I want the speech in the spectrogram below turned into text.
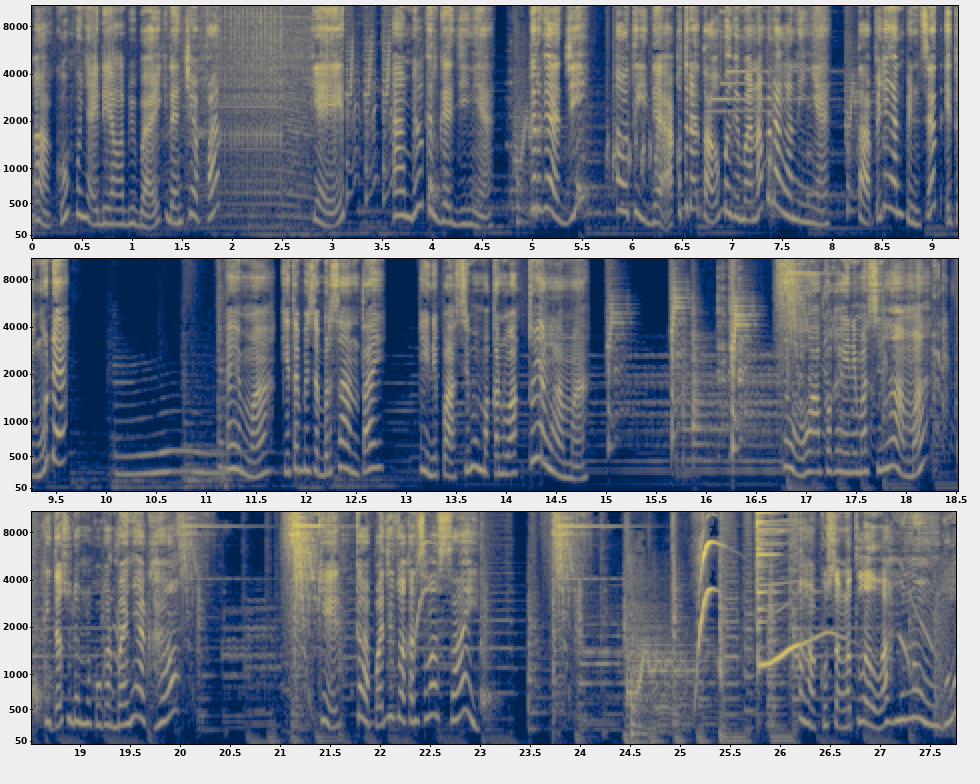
Aku punya ide yang lebih baik dan cepat. Kate, ambil gergajinya. Gergaji? Oh tidak, aku tidak tahu bagaimana menanganinya. Tapi dengan pinset itu mudah. Emma, kita bisa bersantai. Ini pasti memakan waktu yang lama. Oh, apakah ini masih lama? Kita sudah melakukan banyak hal. Kate, kapan itu akan selesai? Aku sangat lelah menunggu.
